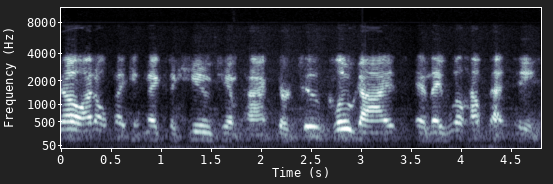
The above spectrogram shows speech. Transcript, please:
no, I don't think it makes a huge impact. They're two glue guys, and they will help that team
